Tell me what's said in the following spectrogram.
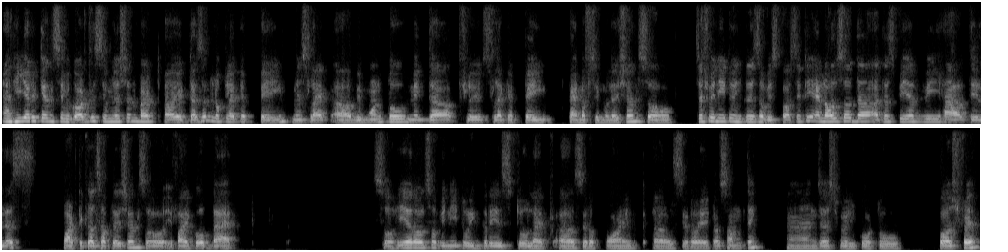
And here you can see we got the simulation, but uh, it doesn't look like a paint. Means like uh, we want to make the fluids like a paint kind of simulation. So just we need to increase the viscosity. And also the other sphere, we have the less particle separation. So if I go back, so here also we need to increase to like uh, 0 uh, 0.08 or something. And just we'll go to first frame.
